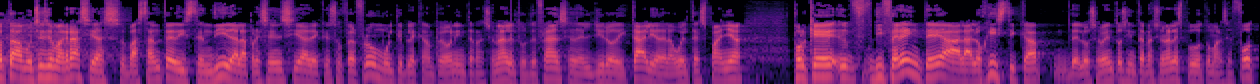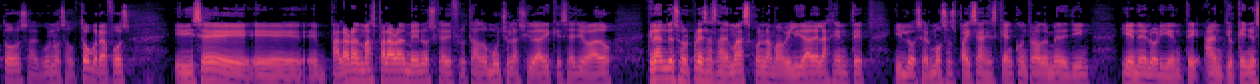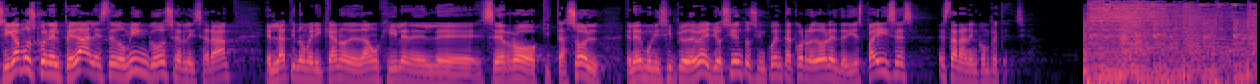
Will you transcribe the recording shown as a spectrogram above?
Jota, muchísimas gracias. Bastante distendida la presencia de Christopher Froome, múltiple campeón internacional del Tour de Francia, del Giro de Italia, de la Vuelta a España porque eh, diferente a la logística de los eventos internacionales pudo tomarse fotos, algunos autógrafos y dice eh, palabras más, palabras menos que ha disfrutado mucho la ciudad y que se ha llevado grandes sorpresas además con la amabilidad de la gente y los hermosos paisajes que ha encontrado en Medellín y en el oriente antioqueño. Sigamos con el pedal. Este domingo se realizará el latinoamericano de downhill en el eh, Cerro Quitasol, en el municipio de Bello. 150 corredores de 10 países estarán en competencia.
